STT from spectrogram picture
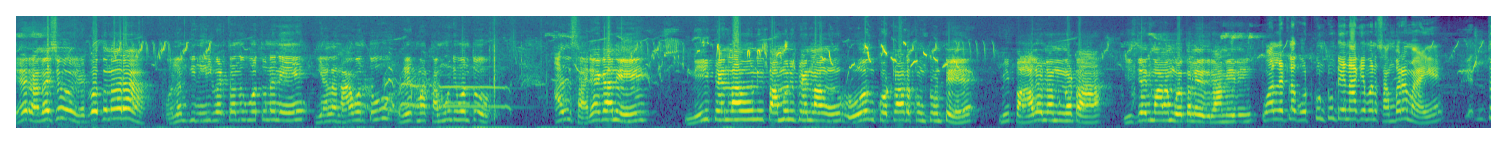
ఏ రమేష్ ఎగ్గొస్తున్నారా పొలంకి నీళ్ళు పెడతాను పోతున్నానే. ఇలా నా వంతు రేపు మా తమ్ముని వంతు. అది సరే గాని నీ పెన్లాము నీ తమ్ముని పెన్లాము రోజు కొట్లాడుకుంటుంటే మీ పాలెల ముంగట ఇజ్జతి మనం కొత్తలేదురా మీది. వాళ్ళు ఎట్లా కొట్టుకుంటుంటే నాకేమైనా సంబరమాయే ఎంత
